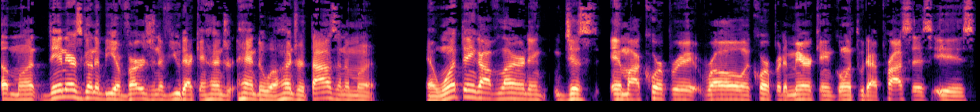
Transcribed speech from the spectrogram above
a month. Then there's going to be a version of you that can handle 100,000 a month. And one thing I've learned in just in my corporate role and corporate American going through that process is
